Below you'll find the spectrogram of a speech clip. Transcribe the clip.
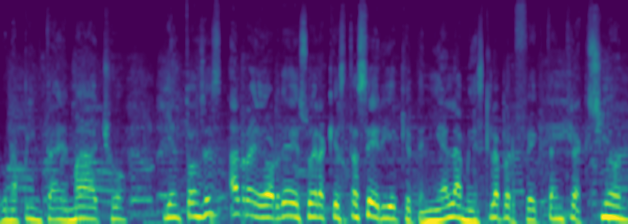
una pinta de macho. Y entonces alrededor de eso era que esta serie, que tenía la mezcla perfecta entre acción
